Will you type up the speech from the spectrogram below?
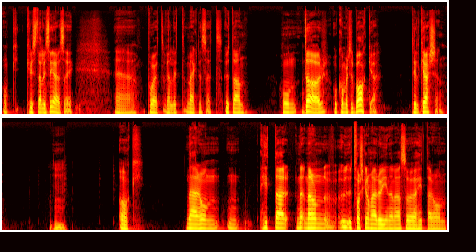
och kristallisera sig eh, på ett väldigt märkligt sätt. Utan hon dör och kommer tillbaka till kraschen. Mm. Och när hon hittar, när hon utforskar de här ruinerna så hittar hon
